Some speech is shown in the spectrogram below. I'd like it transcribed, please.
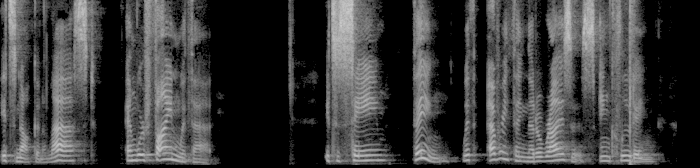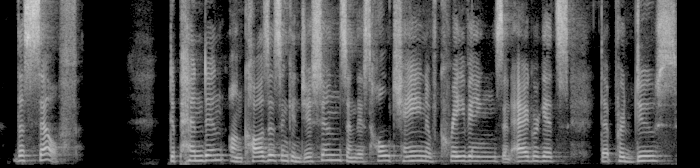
It's not going to last. And we're fine with that. It's the same thing with everything that arises, including the self. Dependent on causes and conditions and this whole chain of cravings and aggregates that produce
